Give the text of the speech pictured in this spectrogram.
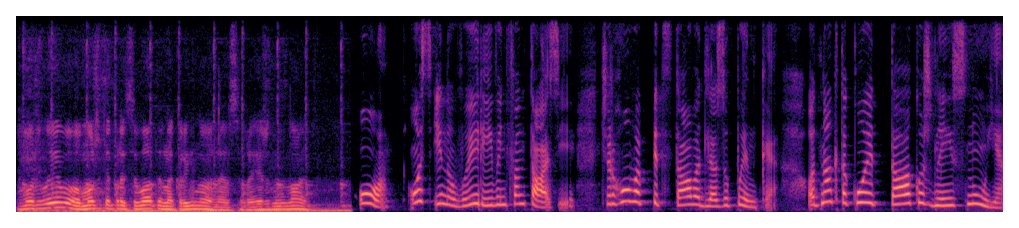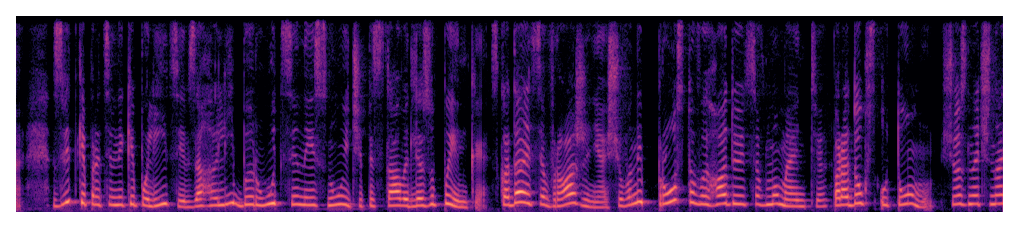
Можливо, можете працювати на країну агресора, я ж не знаю. О, Ось і новий рівень фантазії. Чергова підстава для зупинки. Однак такої також не існує. Звідки працівники поліції взагалі беруть ці неіснуючі підстави для зупинки? Складається враження, що вони просто вигадуються в моменті. Парадокс у тому, що значна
